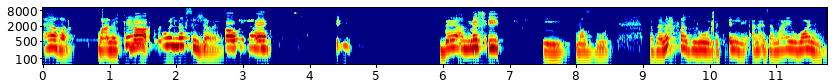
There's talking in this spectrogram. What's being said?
هي غلط مع انه الكل لا. بيقول نفس الجواب. إيه. ده يا أمير. miss e. اي مظبوط. بدنا نحفظ rule بتقلي أنا إذا معي 1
